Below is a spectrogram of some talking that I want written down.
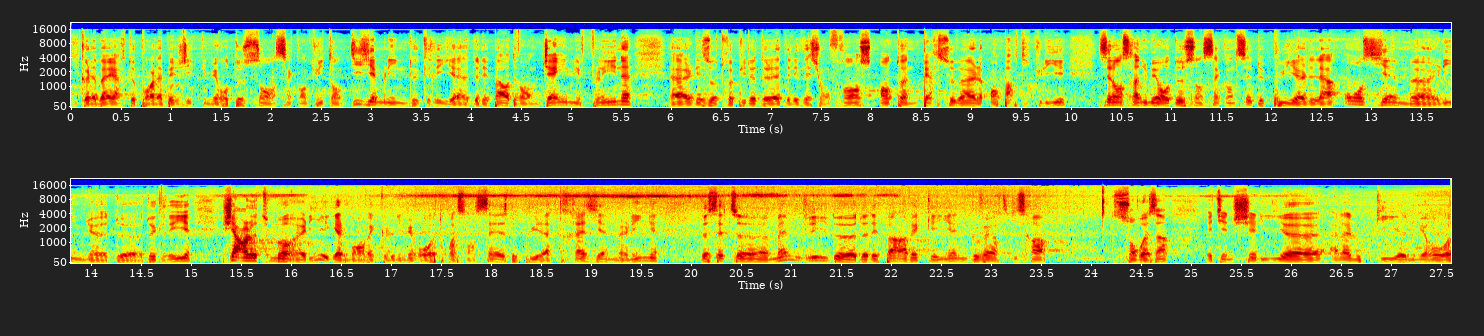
Nicolas Baert pour la Belgique, numéro 258 en 10 ligne de grille de départ devant Jamie Flynn. Euh, les autres pilotes de la délégation France, Antoine Perceval en particulier, s'élancera numéro 257 depuis la 11e ligne de, de grille. Charlotte Morelli également avec le numéro 316 depuis la 13e ligne de cette euh, même grille de, départ avec Ian Gouvert qui sera son voisin. Etienne Shelley euh, à la Loupki, euh, numéro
